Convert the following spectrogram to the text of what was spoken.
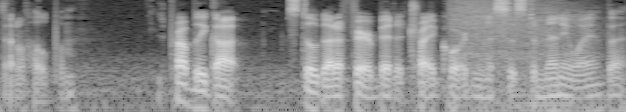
That'll help him. He's probably got still got a fair bit of tricord in the system anyway, but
